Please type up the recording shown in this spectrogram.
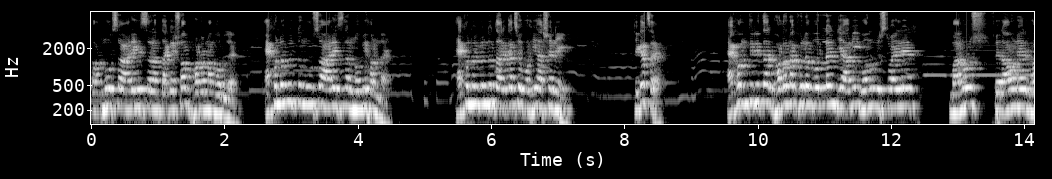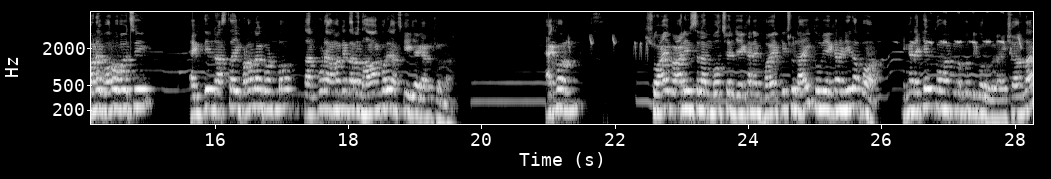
তখন মুসা আলী ইসলাম তাকে সব ঘটনা বললেন। এখনও কিন্তু মুসা আলী ইসলাম নবী হন নাই। এখনও কিন্তু তার কাছে ওহি আসেনি। ঠিক আছে? এখন তিনি তার ঘটনা খুলে বললেন যে, আমি বনু ইসরায়েলের মানুষ ফেরাউনের ঘরে বড় হয়েছি। একদিন রাস্তায় ঘটনা ঘটলো, তারপরে আমাকে তারা ধাওয়া করে আজকে এই জায়গায় আমি চলে এখন সোহাইব আলী ইসলাম বলছেন যে, এখানে ভয়ের কিছু নাই, তুমি এখানে নিরাপদ। এখানে কেউ তোমার কোনো ক্ষতি করবে না, ইনশাআল্লাহ।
